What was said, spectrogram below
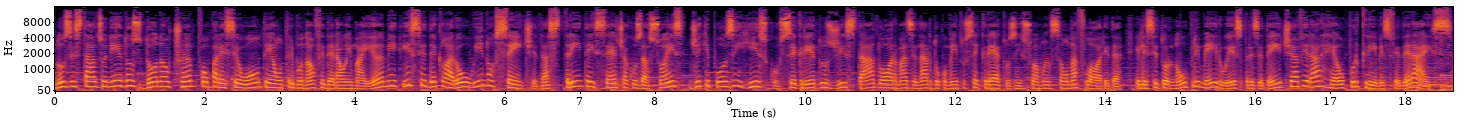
Nos Estados Unidos, Donald Trump compareceu ontem a um tribunal federal em Miami e se declarou inocente das 37 acusações de que pôs em risco segredos de Estado ao armazenar documentos secretos em sua mansão na Flórida. Ele se tornou o primeiro ex-presidente a virar réu por crimes federais.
